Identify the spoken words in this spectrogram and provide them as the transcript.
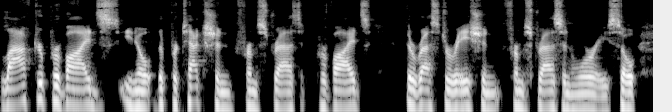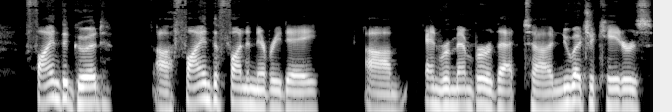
laughter provides you know the protection from stress. It provides the restoration from stress and worry. So find the good, uh, find the fun in every day, um, and remember that uh, new educators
